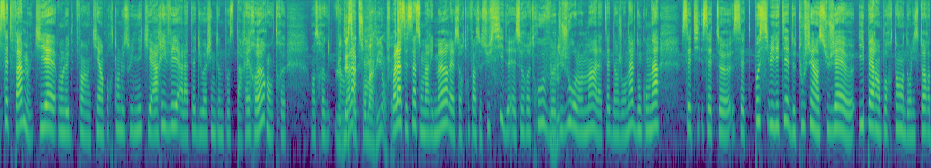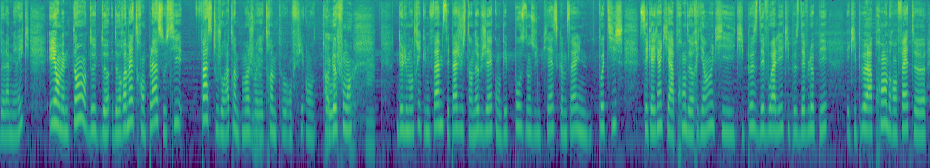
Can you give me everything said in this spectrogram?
cette femme qui est, on le, enfin, qui est important de le souligner, qui est arrivée à la tête du Washington Post par erreur entre entre le décès voilà. de son mari en fait. Voilà, c'est ça, son mari meurt, elle se retrouve, enfin se suicide, elle se retrouve euh, Mhm. du jour au lendemain à la tête d'un journal. Donc on a cette, cette, euh, cette possibilité de toucher un sujet euh, hyper important dans l'histoire de l'Amérique et en même temps de, de- de remettre en place aussi, face toujours à Trump, moi je Mhm. voyais Trump en, en Ah toile ouais, de fond, hein, ouais. De lui montrer qu'une femme, c'est pas juste un objet qu'on dépose dans une pièce comme ça, une potiche. C'est quelqu'un qui apprend de rien, qui, qui peut se dévoiler, qui peut se développer et qui peut apprendre en fait euh,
